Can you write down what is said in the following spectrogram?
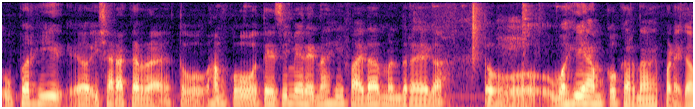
ऊपर ही इशारा कर रहा है तो हमको तेज़ी में रहना ही फ़ायदा मंद रहेगा। तो वही हमको करना है पड़ेगा।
